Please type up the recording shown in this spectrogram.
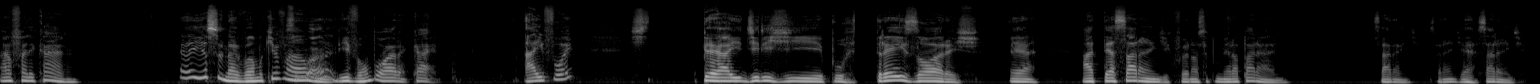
Aí eu falei, cara, é isso, né? Vamos que vamos. Simbora. mano. E vambora, cara. Aí foi. Aí dirigi por três horas, é, até Sarandi, que foi a nossa primeira parada. Sarandi, Sarandi? É, Sarandi.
